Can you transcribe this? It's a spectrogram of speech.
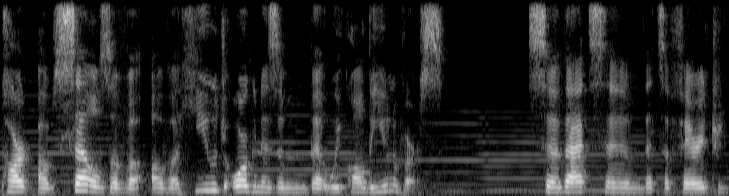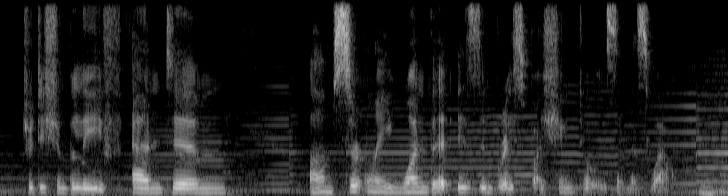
part of cells of a, of a huge organism that we call the universe. So that's um, that's a fairy tra- tradition belief, and um, um, certainly one that is embraced by Shintoism as well. What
